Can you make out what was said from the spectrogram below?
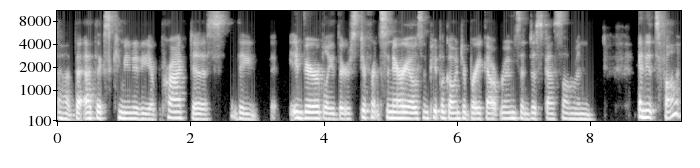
uh, the ethics community of practice, they invariably there's different scenarios and people go into breakout rooms and discuss them and and it's fun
